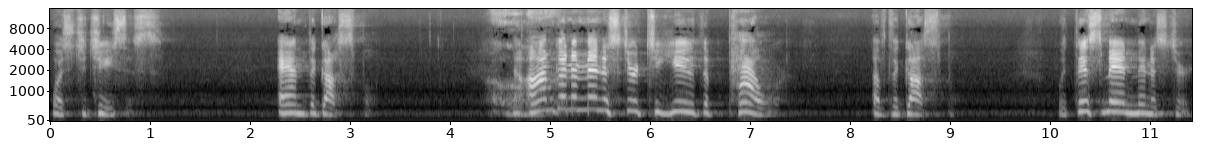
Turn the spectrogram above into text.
was to Jesus and the gospel. Now, I'm going to minister to you the power of the gospel. What this man ministered.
